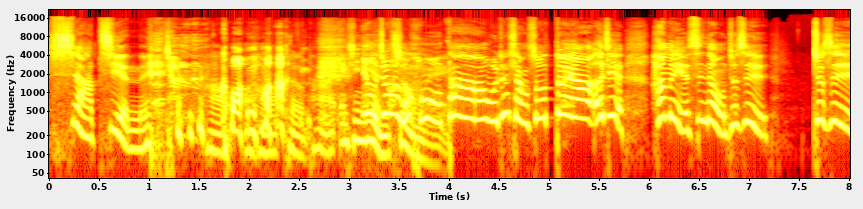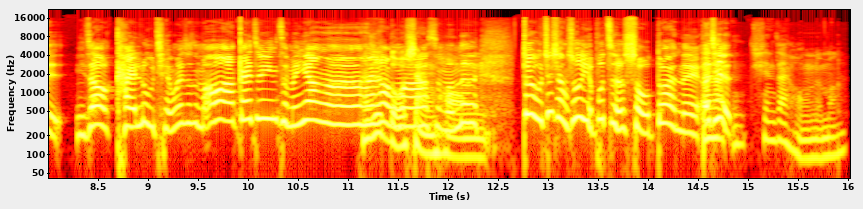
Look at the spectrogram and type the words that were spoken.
下贱呢，就是狂骂，好可怕，欸、因为我就很火大啊，我就想说，对啊，而且他们也是那种就是。就是你知道开路前会说什么哦，该最近怎么样啊？还好吗？什么的？对，我就想说也不择手段呢。而且现在红了吗？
